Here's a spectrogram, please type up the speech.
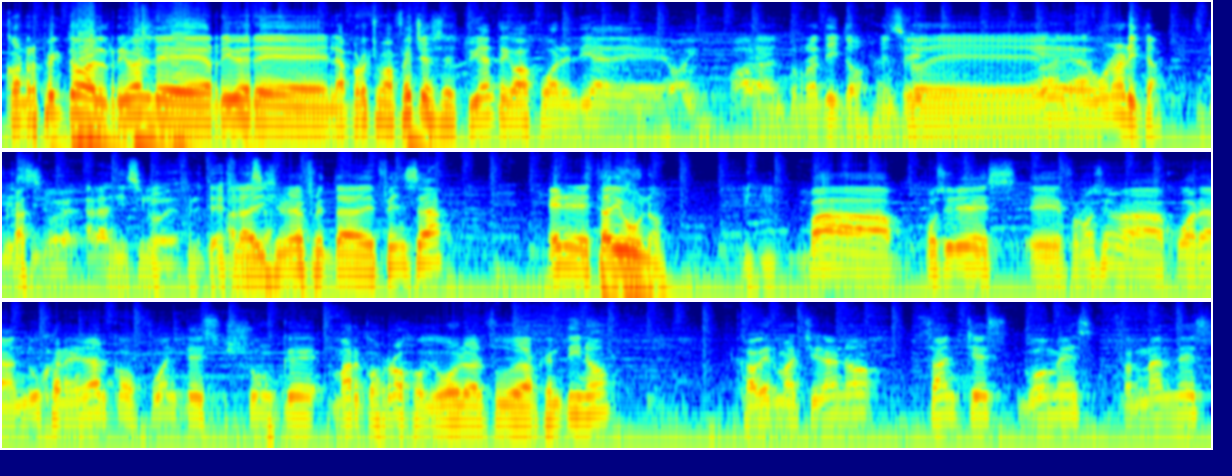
con respecto al rival de River eh, en la próxima fecha, es Estudiante que va a jugar el día de hoy, ahora en tu ratito, dentro Sí. de A eh, una horita. Casi. 19 a las 19 frente a A defensa. las 19 frente a la defensa en el estadio 1. Ujú. Va posibles eh, formación a jugar a Andújar en el arco, Fuentes, Yunque, Marcos Rojo que vuelve al fútbol argentino, Javier Macherano, Sánchez, Gómez, Fernández,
